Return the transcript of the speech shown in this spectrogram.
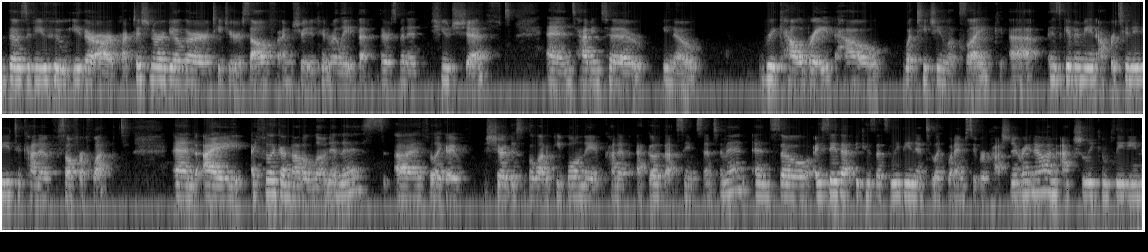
those of you who either are a practitioner of yoga or a teacher yourself, I'm sure you can relate that there's been a huge shift and having to, you know, recalibrate how what teaching looks like uh, has given me an opportunity to kind of self reflect and I I feel like I'm not alone in this. Uh, I feel like I've shared this with a lot of people and they have kind of echoed that same sentiment. And so I say that because that's leading into like what I'm super passionate right now. I'm actually completing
